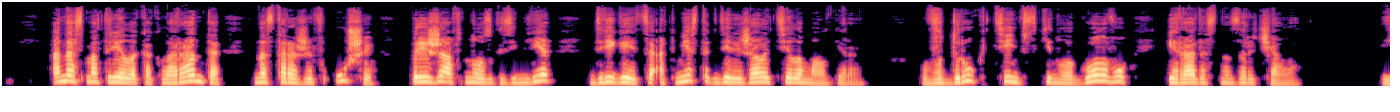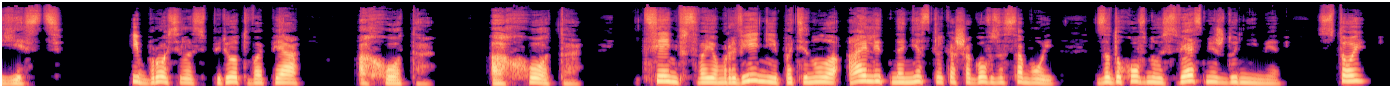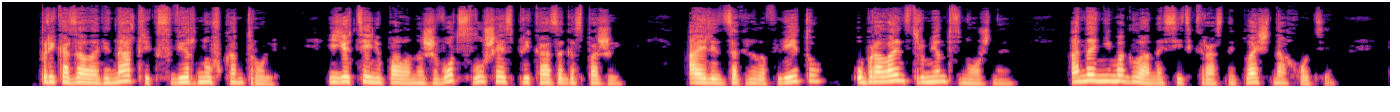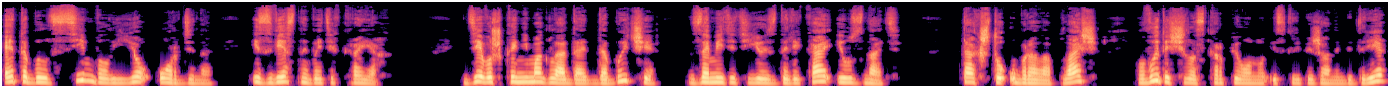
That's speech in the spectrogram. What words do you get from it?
Она смотрела, как Лоранта, насторожив уши, прижав нос к земле, двигается от места, где лежало тело Малгера. Вдруг тень вскинула голову и радостно зарычала. Есть! И бросилась вперед, вопя «Охота! Охота!» Тень в своем рвении потянула Айлит на несколько шагов за собой, за духовную связь между ними. «Стой!» — приказала Винатрикс, вернув контроль. Ее тень упала на живот, слушаясь приказа госпожи. Айлит закрыла флейту, убрала инструмент в ножны. Она не могла носить красный плащ на охоте. Это был символ ее ордена, известный в этих краях. Девушка не могла дать добыче, заметить ее издалека и узнать. Так что убрала плащ, вытащила скорпиону из крепежа на бедре,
